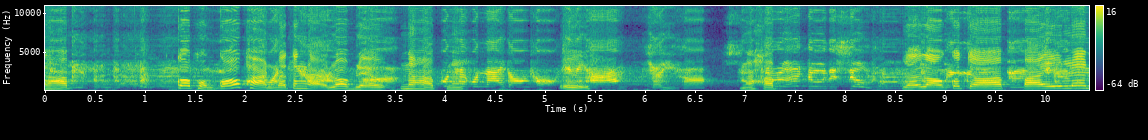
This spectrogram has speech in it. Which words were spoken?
นะครับ ก็ผมก็ผ่านมาตั้งหลายรอบแล้วนะครับนะเออนะครับ แล้วเราก็จะไปเล่น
